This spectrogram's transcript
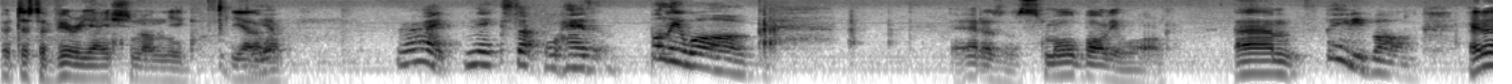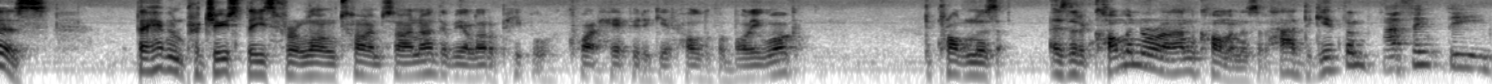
but just a variation on the the other Yep. Alright, next up we'll have Bullywug. That is a small bullywug. Um, Baby Bog. it is. They haven't produced these for a long time, so I know there'll be a lot of people quite happy to get hold of a bullywug. The problem is, is it a common or an uncommon? Is it hard to get them? I think the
